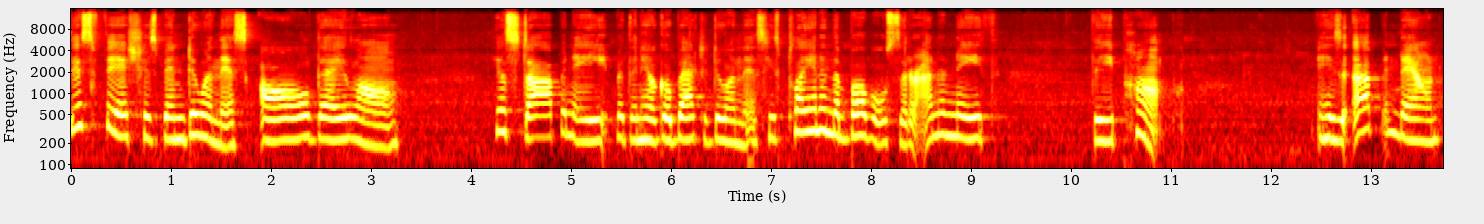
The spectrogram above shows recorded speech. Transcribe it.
This fish has been doing this all day long. He'll stop and eat, but then he'll go back to doing this. He's playing in the bubbles that are underneath the pump. And he's up and down,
